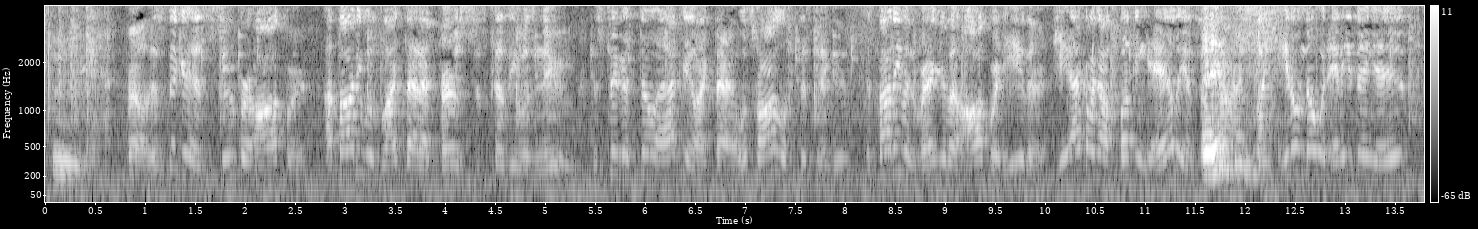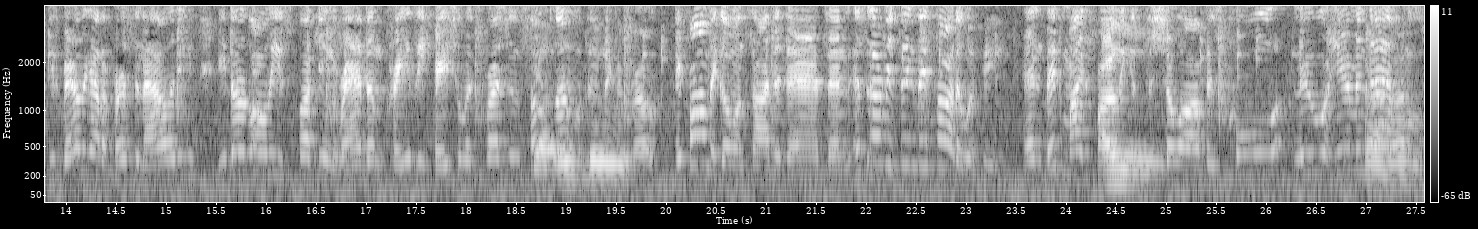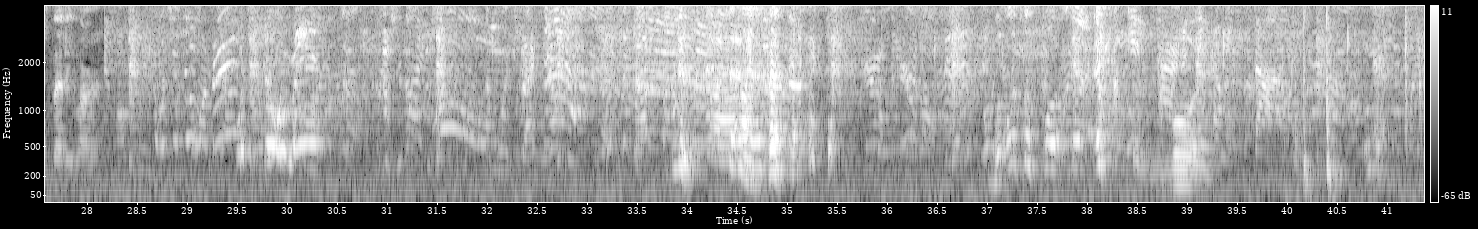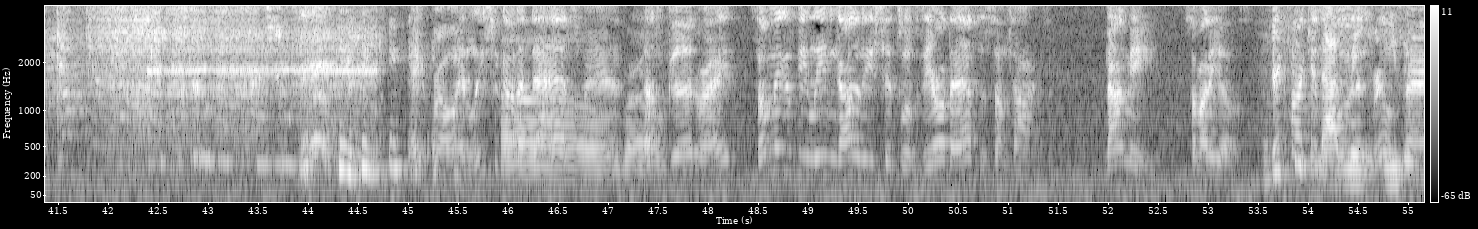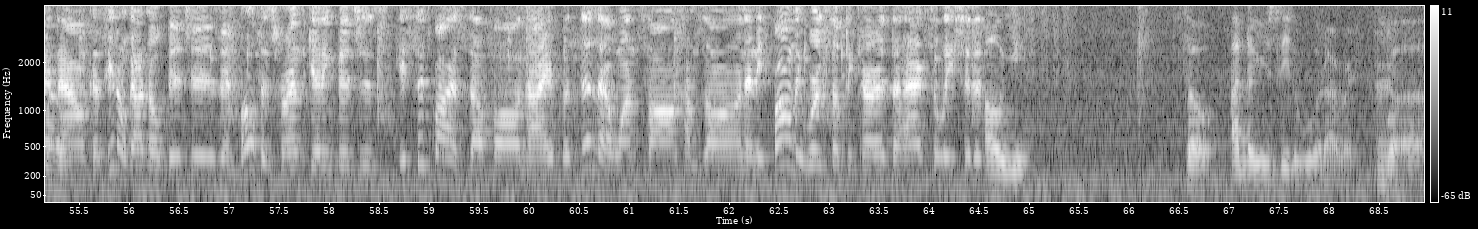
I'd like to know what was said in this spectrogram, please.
Mm. Bro, this nigga is super awkward. I thought he was like that at first just because he was new. This nigga's still acting like that. What's wrong with this nigga? It's not even regular awkward either. He act like a fucking alien sometimes. like he don't know what anything is. He's barely got a personality. He does all these fucking random crazy facial expressions. Something's Yo, up this with this dude- nigga, bro. They finally go inside the dance and it's everything they thought it would be. And Big Mike finally gets to show off his cool new human dance Uh-huh. moves that he learned. What you doing, man? What you doing, man? But what the fuck? man? Boy. Hey, bro, at least you got a Oh, dance, man. bro. That's good, right? Some niggas be leaving out of these shits with zero dances sometimes. Not me. Somebody else. Big Mike in the Not mood me is real either, sad bro. now because he don't got no bitches and both his friends getting bitches. He sits by himself all night, but then that one song comes on and he finally works up the courage to ask Alicia to Oh, you. So I know you see the wood already, but uh,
